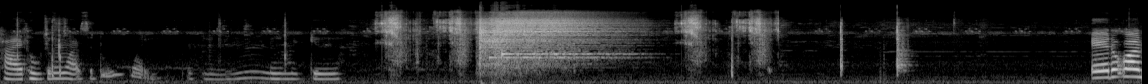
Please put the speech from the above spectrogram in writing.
ถ่ายถูกจังหวะซะด้วยอือหือลืมไม่เจอเอทุกคน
